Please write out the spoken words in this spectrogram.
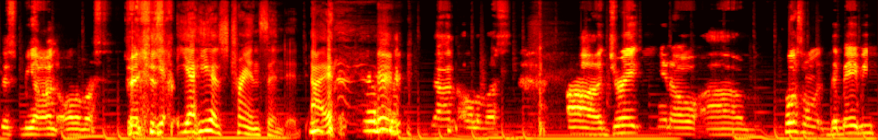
just beyond all of us. Drake is Yeah, yeah, he has transcended. I, beyond all of us. Uh, Drake, you know, um, first one, the baby,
